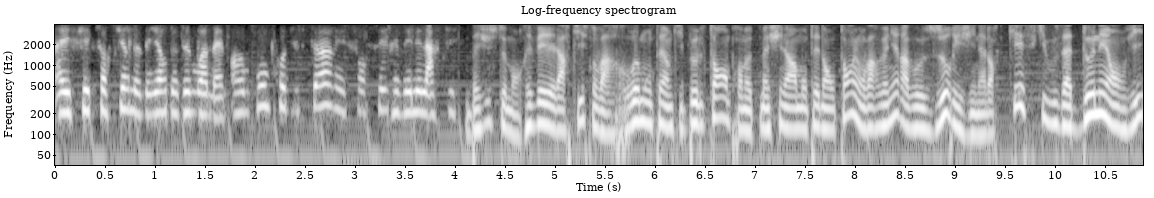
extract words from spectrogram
à essayer de sortir le meilleur de, de moi-même. Un bon producteur est censé révéler l'artiste. Ben justement, révéler l'artiste, on va remonter un petit peu le temps, on prend notre machine à remonter dans le temps et on va revenir à vos origines. Alors qu'est-ce qui vous a donné envie,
